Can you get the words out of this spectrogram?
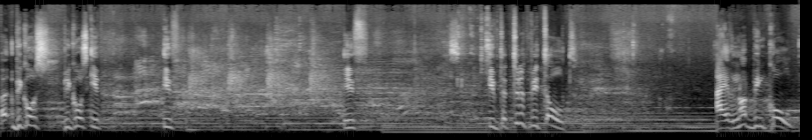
Uh, because because if if if if the truth be told, I have not been called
